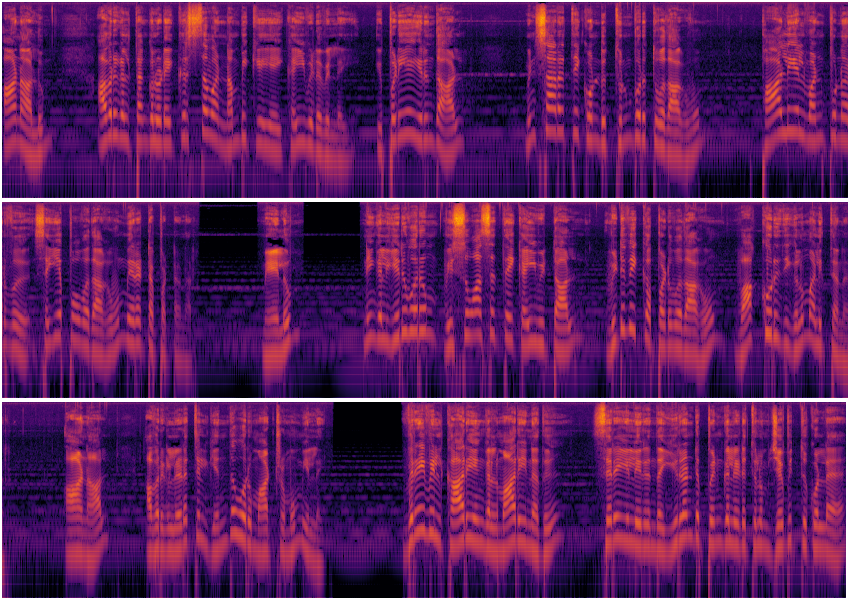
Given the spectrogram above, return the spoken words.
ஆனாலும் அவர்கள் தங்களுடைய கிறிஸ்தவ நம்பிக்கையை கைவிடவில்லை. இப்படியே இருந்தால் மின்சாரத்தை கொண்டு துன்புறுத்துவதாகவும் பாலியல் வன்புணர்வு செய்யப்போவதாகவும் மிரட்டப்பட்டனர். மேலும் நீங்கள் இருவரும் விசுவாசத்தை கைவிட்டால் விடுவிக்கப்படுவதாகவும் வாக்குறுதிகளும் அளித்தனர். ஆனால் அவர்களிடத்தில் எந்த ஒரு மாற்றமும் இல்லை. விரைவில் காரியங்கள் மாறினது. சிறையில் இருந்த இரண்டு பெண்களிடத்திலும் ஜெபித்து கொள்ள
